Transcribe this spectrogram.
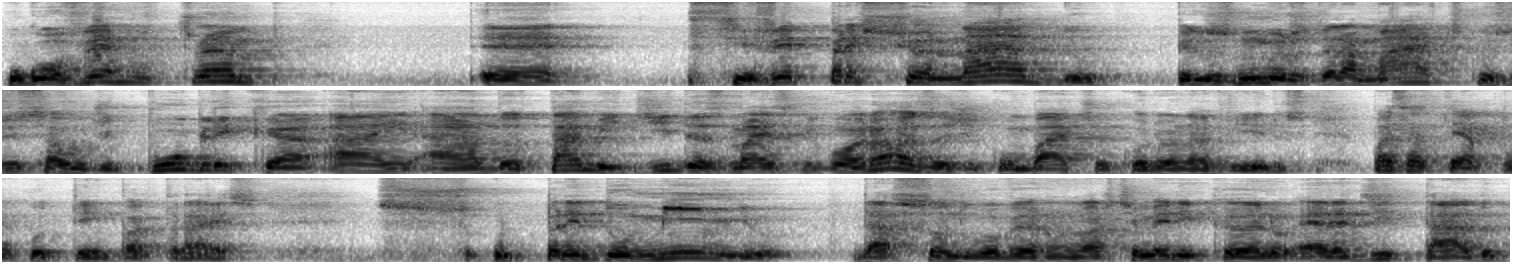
O governo Trump é, se vê pressionado pelos números dramáticos de saúde pública a, a, adotar medidas mais rigorosas de combate ao coronavírus. Mas até há pouco tempo atrás, o predomínio da ação do governo norte-americano era ditado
